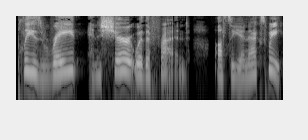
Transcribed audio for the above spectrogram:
Please rate and share it with a friend. I'll see you next week.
